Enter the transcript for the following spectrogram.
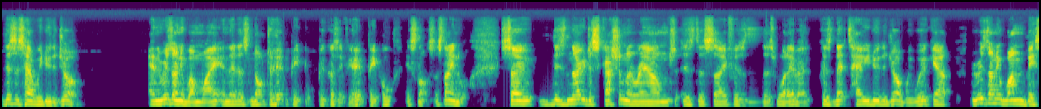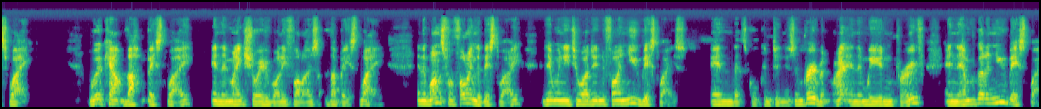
This is how we do the job. And there is only one way, and that is not to hurt people, because if you hurt people, it's not sustainable. So there's no discussion around is this safe, is this whatever, because that's how you do the job. We work out there is only one best way. Work out the best way, and then make sure everybody follows the best way. And then once we're following the best way, then we need to identify new best ways. And that's called continuous improvement, right? And then we improve, and now we've got a new best way.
